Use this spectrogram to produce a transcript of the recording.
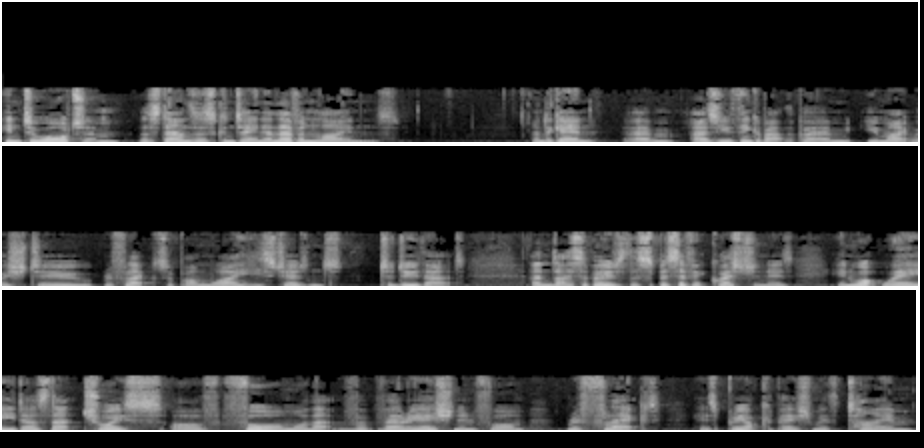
Into Autumn, the stanzas contain eleven lines. And again, um, as you think about the poem, you might wish to reflect upon why he's chosen to do that. And I suppose the specific question is, in what way does that choice of form or that variation in form reflect his preoccupation with time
